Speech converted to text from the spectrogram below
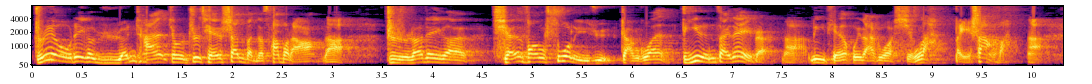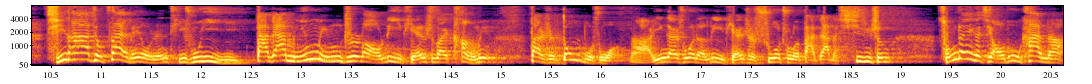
只有这个宇元禅，就是之前山本的参谋长啊。指着这个前方说了一句：“长官，敌人在那边。”啊，栗田回答说：“行了，北上吧。”啊，其他就再没有人提出异议。大家明明知道栗田是在抗命，但是都不说。啊，应该说呢，栗田是说出了大家的心声。从这个角度看呢，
